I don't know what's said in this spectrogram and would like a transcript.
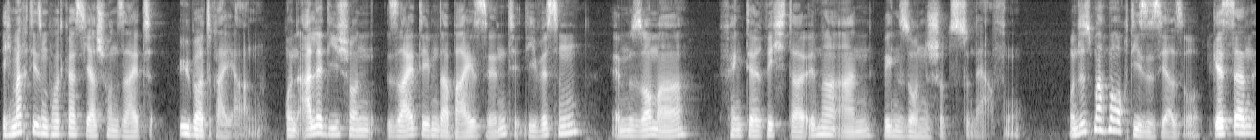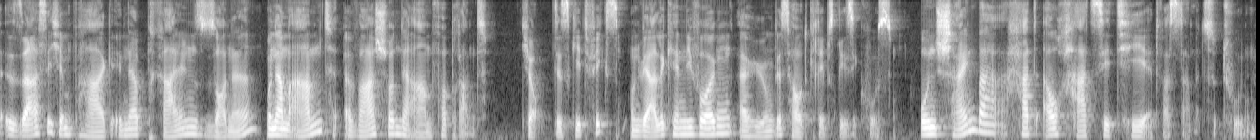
Ich mache diesen Podcast ja schon seit über drei Jahren. Und alle, die schon seitdem dabei sind, die wissen, im Sommer fängt der Richter immer an, wegen Sonnenschutz zu nerven. Und das machen wir auch dieses Jahr so. Gestern saß ich im Park in der prallen Sonne und am Abend war schon der Arm verbrannt. Tja, das geht fix und wir alle kennen die Folgen Erhöhung des Hautkrebsrisikos. Und scheinbar hat auch HCT etwas damit zu tun.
